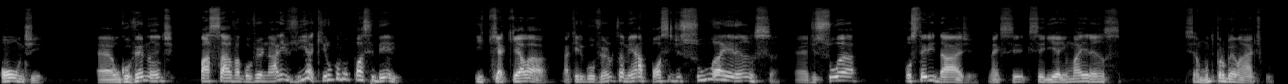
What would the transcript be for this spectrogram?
onde é, o governante passava a governar e via aquilo como posse dele. E que aquela, aquele governo também era posse de sua herança, é, de sua posteridade, né, que, que seria uma herança. Isso é muito problemático.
